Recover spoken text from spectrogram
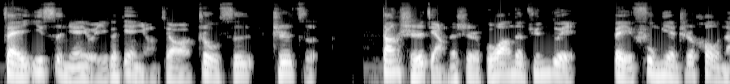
在一四年有一个电影叫《宙斯之子》，当时讲的是国王的军队被覆灭之后呢，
